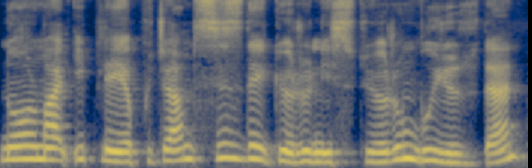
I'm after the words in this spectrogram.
Normal iple yapacağım. Siz de görün istiyorum bu yüzden.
